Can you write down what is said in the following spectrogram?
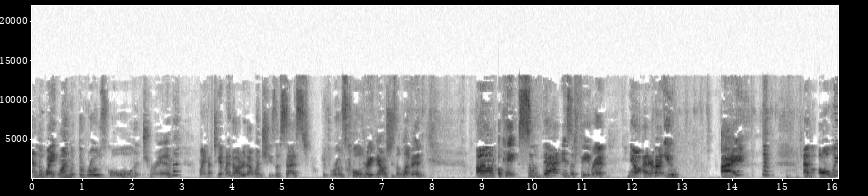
and the white one with the rose gold trim. Might have to get my daughter that one. She's obsessed with rose gold right now. She's 11. Um, okay, so that is a favorite. Now, I don't know about you. I am always,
